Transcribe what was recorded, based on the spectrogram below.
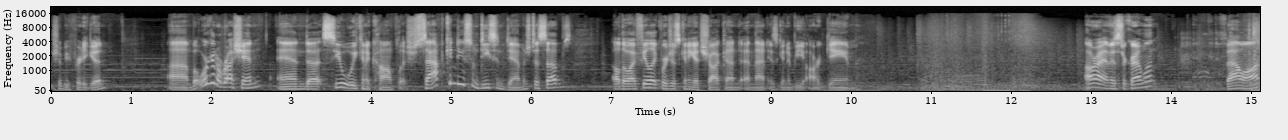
Should be pretty good. Um, but we're going to rush in and uh, see what we can accomplish. Sap can do some decent damage to subs, although I feel like we're just going to get shotgunned, and that is going to be our game. All right, Mr. Kremlin. Bow on.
